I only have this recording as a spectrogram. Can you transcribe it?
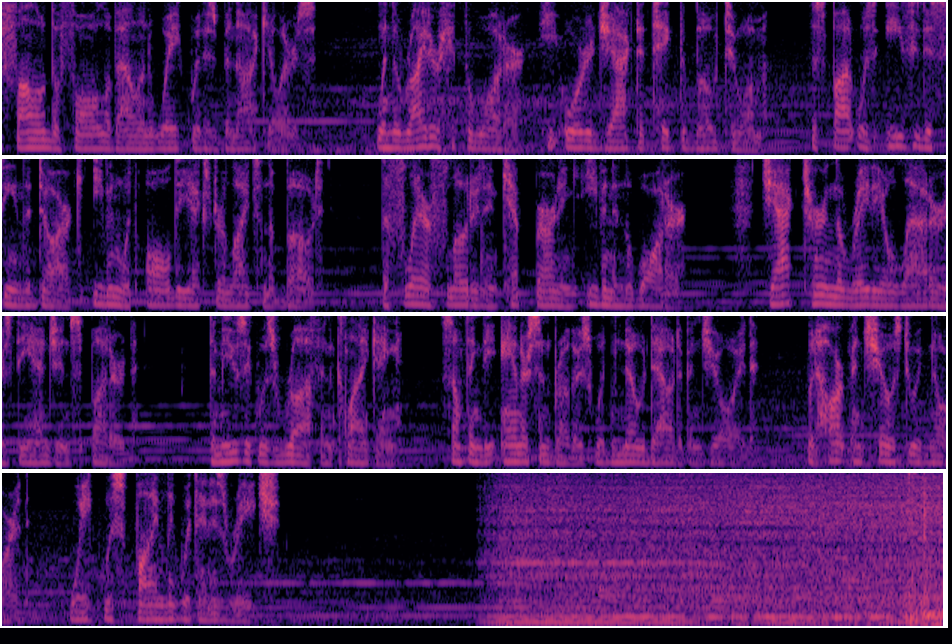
Followed the fall of Alan Wake with his binoculars. When the writer hit the water, he ordered Jack to take the boat to him. The spot was easy to see in the dark, even with all the extra lights in the boat. The flare floated and kept burning even in the water. Jack turned the radio louder as the engine sputtered. The music was rough and clanking, something the Anderson brothers would no doubt have enjoyed. But Hartman chose to ignore it. Wake was finally within his reach. you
